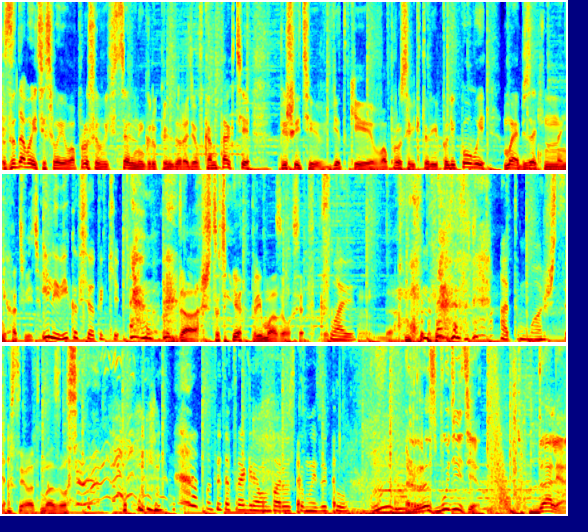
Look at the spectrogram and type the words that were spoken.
Задавайте свои вопросы в официальной группе Эльдо Радио ВКонтакте. Пишите в ветке вопросы Виктории Поляковой. Мы обязательно на них ответим. Или Вика все-таки Да, что-то я примазался. к славе. Да, Отмажься. все, отмазался. Вот эта программа по русскому языку. Разбудите! Далее!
